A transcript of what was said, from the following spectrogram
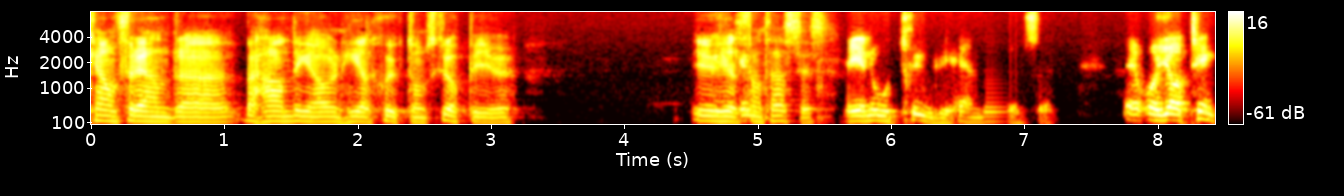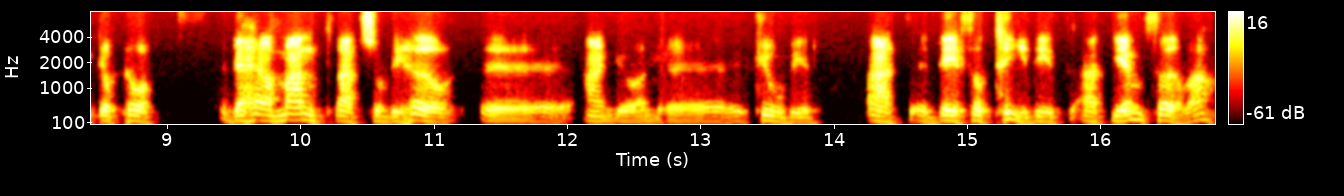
kan förändra behandlingen av en hel sjukdomsgrupp är ju, är ju helt fantastiskt. Det är en otrolig händelse. Och jag tänker på det här mantrat som vi hör eh, angående covid, att det är för tidigt att jämföra.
